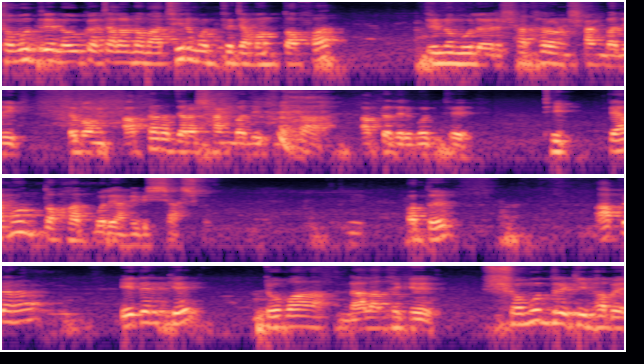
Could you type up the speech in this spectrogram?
সমুদ্রে নৌকা চালানো মাঝির মধ্যে যেমন তফাৎ তৃণমূলের সাধারণ সাংবাদিক এবং আপনারা যারা সাংবাদিক নেতা আপনাদের মধ্যে ঠিক তেমন তফাৎ বলে আমি বিশ্বাস করি। অতএব আপনারা এদেরকে ডোবা নালা থেকে সমুদ্রে কীভাবে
